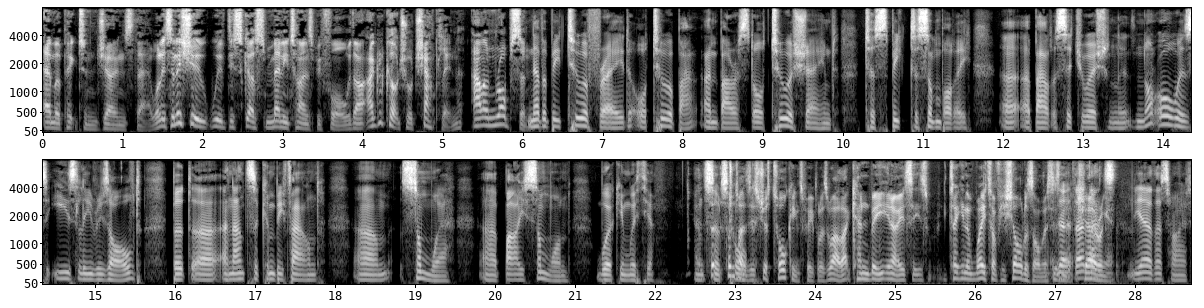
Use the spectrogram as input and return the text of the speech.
Emma Picton Jones there. Well, it's an issue we've discussed many times before with our agricultural chaplain, Alan Robson. Never be too afraid or too embarrassed or too ashamed to speak to somebody uh, about a situation. It's not always easily resolved, but uh, an answer can be found um, somewhere uh, by someone working with you. And so, sometimes talk. it's just talking to people as well. That can be, you know, it's, it's taking the weight off your shoulders almost, isn't that, it? That, Sharing it. Yeah, that's right.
